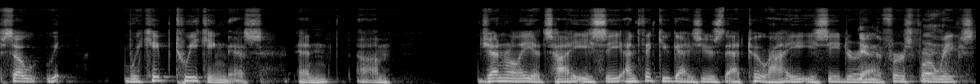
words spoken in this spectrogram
so we, we keep tweaking this, and um, generally it's high EC. I think you guys use that too, high EC during yeah. the first four yeah. weeks,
